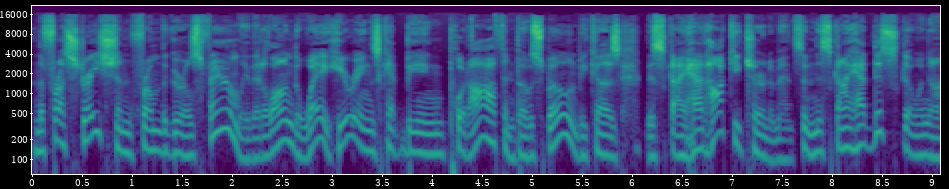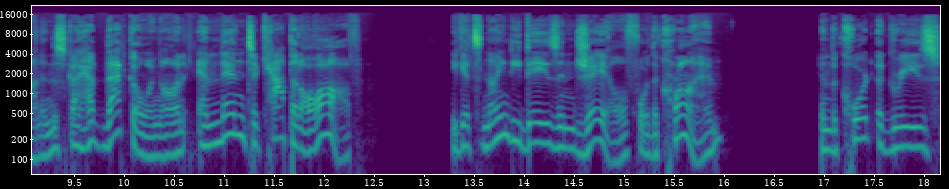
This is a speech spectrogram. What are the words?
and the frustration from the girl's family that along the way hearings kept being put off and postponed because this guy had hockey tournaments and this guy had this going on and this guy had that going on. And then to cap it all off he gets 90 days in jail for the crime and the court agrees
